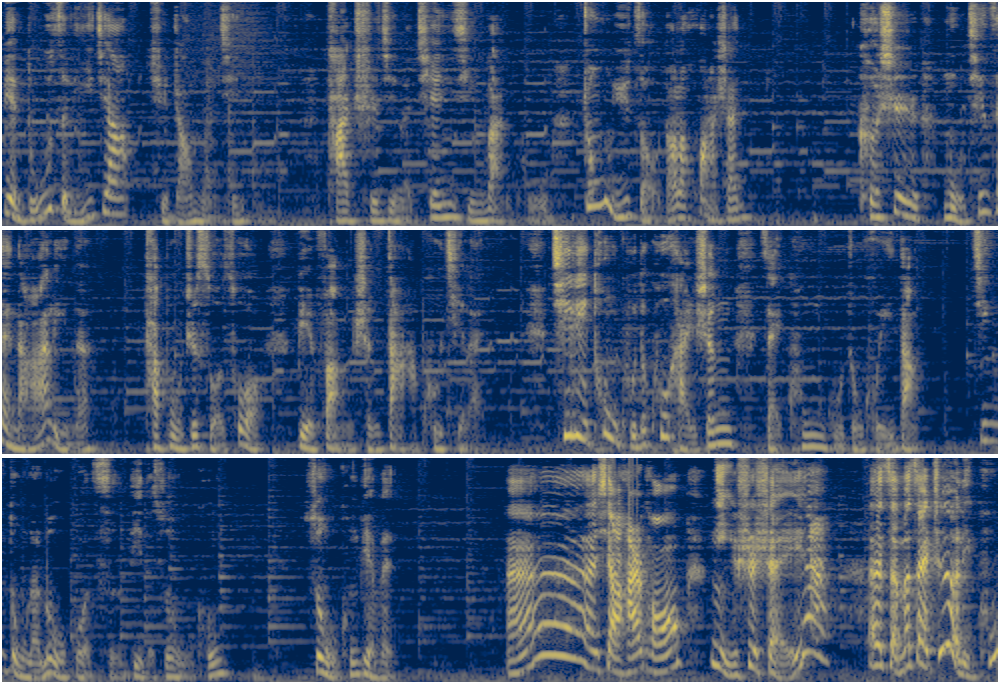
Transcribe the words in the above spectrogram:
便独自离家去找母亲。他吃尽了千辛万苦，终于走到了华山。可是母亲在哪里呢？他不知所措，便放声大哭起来。凄厉痛苦的哭喊声在空谷中回荡，惊动了路过此地的孙悟空。孙悟空便问。啊，小孩童，你是谁呀？呃，怎么在这里哭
